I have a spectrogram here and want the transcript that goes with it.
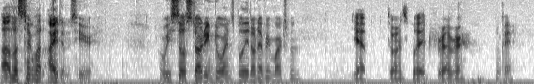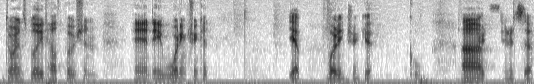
Uh, let's talk about items here. Are we still starting Doran's Blade on every marksman? Yep, Doran's Blade forever. Okay. Doran's Blade, Health Potion, and a Warding Trinket? Yep, Warding Trinket. Cool. Uh, standard stuff.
